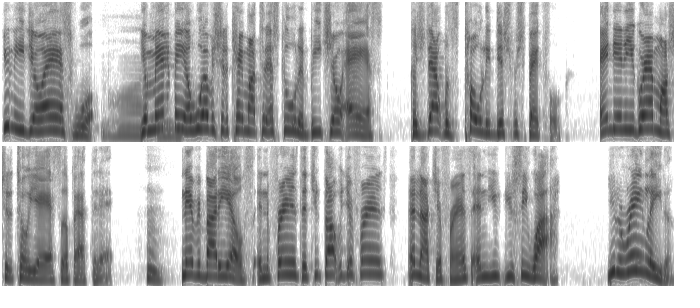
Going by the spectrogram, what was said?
You need your ass whooped. Boy, Your mammy or whoever should have came out to that school and beat your ass because that was totally disrespectful. And then your grandma should have tore your ass up after that. Hmm. And everybody else. And the friends that you thought were your friends, they're not your friends. And you you see why. You the ringleader.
